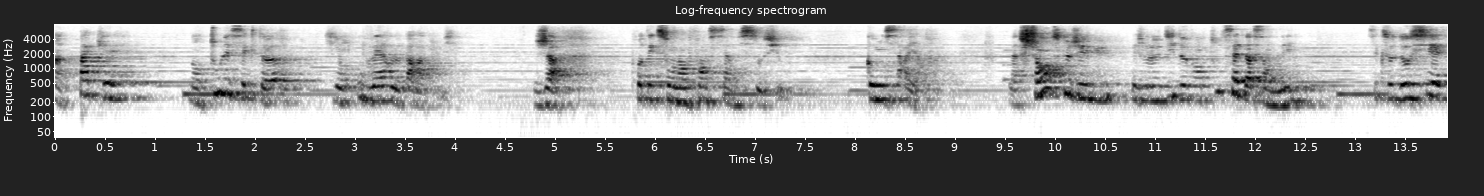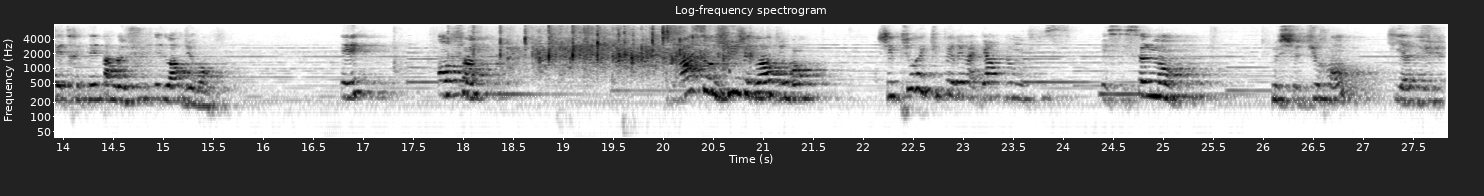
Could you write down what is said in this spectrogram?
un paquet dans tous les secteurs qui ont ouvert le parapluie. JAF, protection d'enfance, services sociaux, commissariat. La chance que j'ai eue, et je le dis devant toute cette assemblée, c'est que ce dossier a été traité par le juge Édouard Durand. Et, enfin, Grâce au juge Édouard Durand, j'ai pu récupérer la garde de mon fils. Et c'est seulement M. Durand qui a vu.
